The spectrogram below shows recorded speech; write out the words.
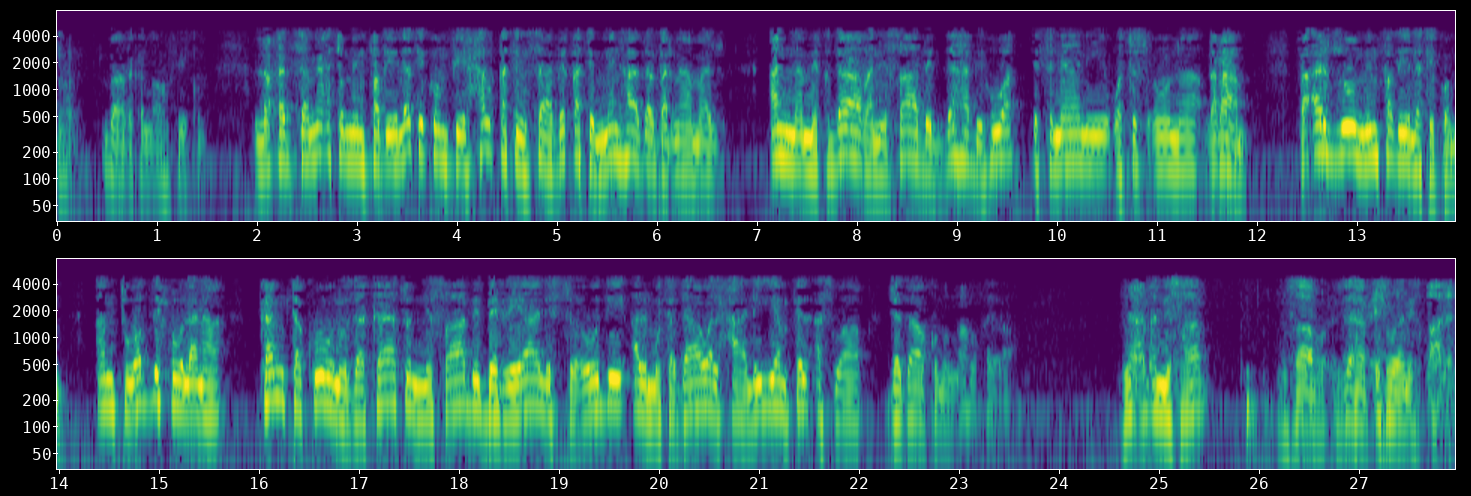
نعم. بارك الله فيكم. لقد سمعت من فضيلتكم في حلقة سابقة من هذا البرنامج أن مقدار نصاب الذهب هو 92 غرام. فأرجو من فضيلتكم أن توضحوا لنا كم تكون زكاة النصاب بالريال السعودي المتداول حاليا في الأسواق. جزاكم الله خيرا. نعم النصاب نصاب الذهب عشرون مثقالا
